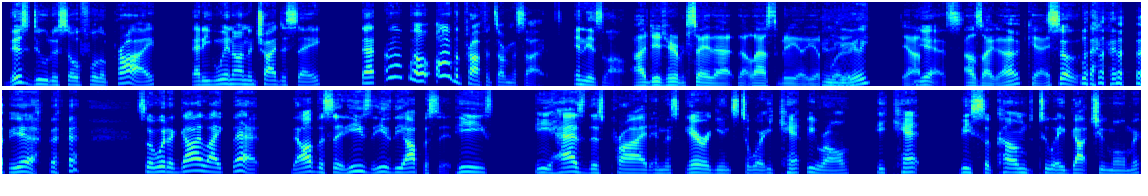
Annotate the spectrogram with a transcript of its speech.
this dude is so full of pride that he went on and tried to say that, oh, well, all the prophets are messiahs in Islam. I did hear him say that that last video you uploaded. Really? Yeah. Yes. I was like, okay. So yeah. so with a guy like that, the opposite, he's he's the opposite. He's he has this pride and this arrogance to where he can't be wrong. He can't be succumbed to a got you moment.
